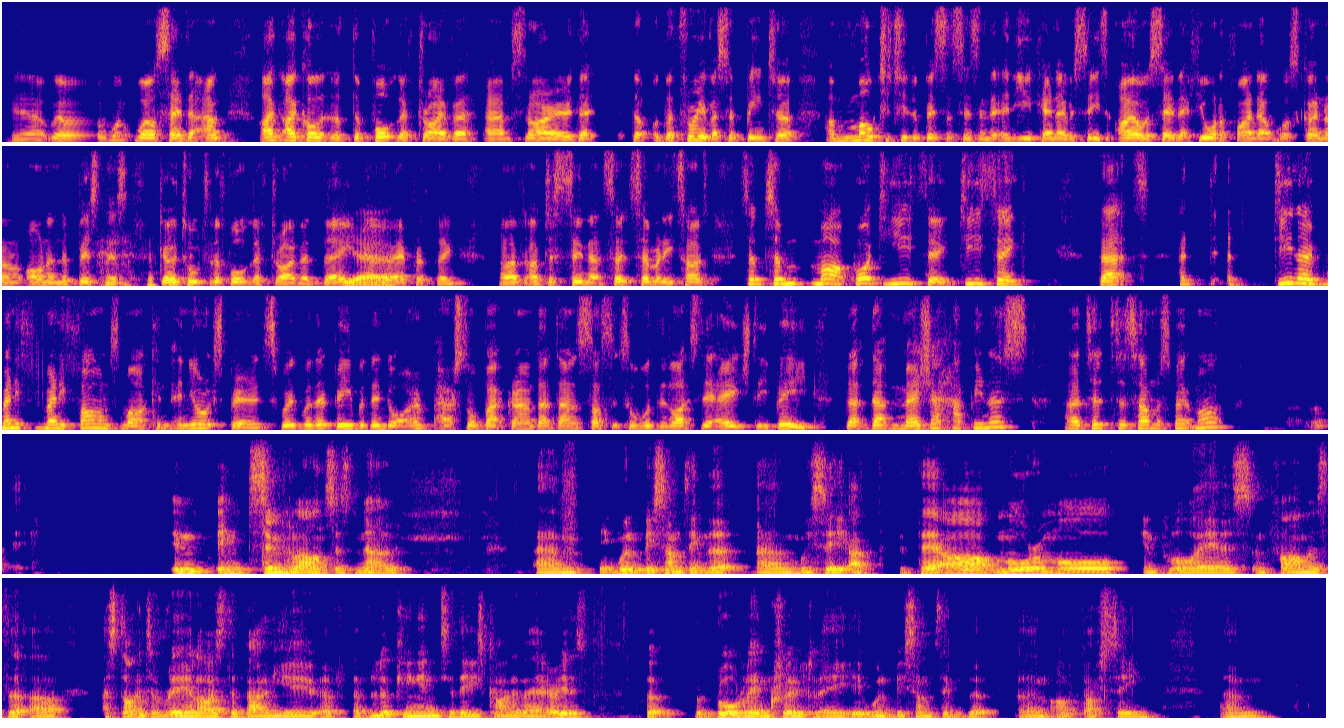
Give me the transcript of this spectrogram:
yeah well well said i, I call it the forklift driver um, scenario that the, the, three of us have been to a multitude of businesses in the, in the, UK and overseas. I always say that if you want to find out what's going on, on in the business, go talk to the forklift driver. They yeah. know everything. And I've, I've just seen that so, so many times. So, so, Mark, what do you think? Do you think that uh, do you know many many farms, Mark, in, in your experience, whether it be within your own personal background down in Sussex or with the likes of the AHDB, that that measure happiness uh, to to some respect, Mark? In in simple answers, no. Um, it wouldn't be something that um, we see. I, there are more and more employers and farmers that are, are starting to realise the value of, of looking into these kind of areas but, but broadly and crudely, it wouldn't be something that um, I've, I've, seen um,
